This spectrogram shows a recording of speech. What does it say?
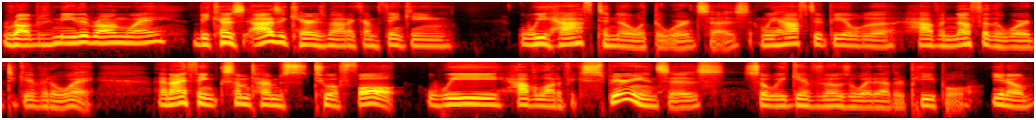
rubbed me the wrong way because as a charismatic, I'm thinking we have to know what the word says and we have to be able to have enough of the word to give it away. And I think sometimes to a fault, we have a lot of experiences, so we give those away to other people. You know,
